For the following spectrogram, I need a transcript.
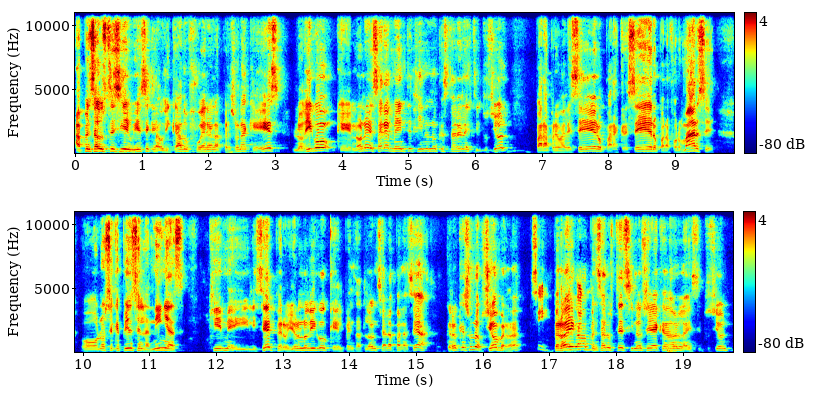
¿Ha pensado usted si hubiese claudicado fuera la persona que es? Lo digo que no necesariamente tiene uno que estar en la institución para prevalecer o para crecer o para formarse, o no sé qué piensen las niñas, Kim y Lisette, pero yo no digo que el pentatlón sea la panacea. Creo que es una opción, ¿verdad? Sí. Pero ha llegado a pensar usted si no se haya quedado en la institución,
